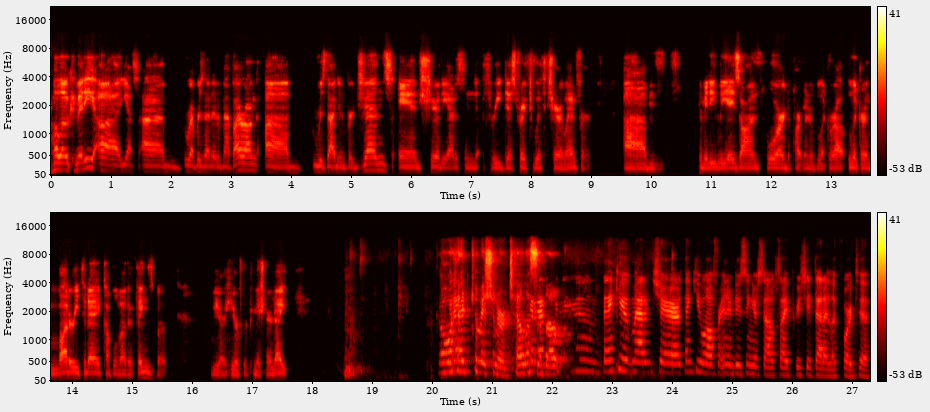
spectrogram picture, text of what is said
Hello, committee. Uh, yes, I'm Representative Matt Birong, uh, reside in Vergennes and share the Addison 3 district with Chair Lanpher. Um, committee liaison for Department of Liquor, Liquor and Lottery today, a couple of other things, but we are here for Commissioner Knight. Go ahead, Commissioner, tell us about. Thank you, Madam Chair. Thank you all for introducing yourselves. I appreciate that. I look forward to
